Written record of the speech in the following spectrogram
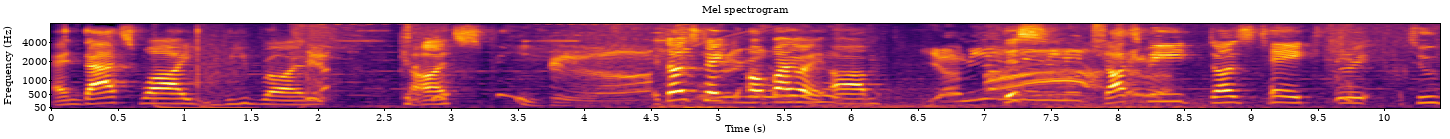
And that's why we run It does take, oh by the way, um, this Godspeed does take three, two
